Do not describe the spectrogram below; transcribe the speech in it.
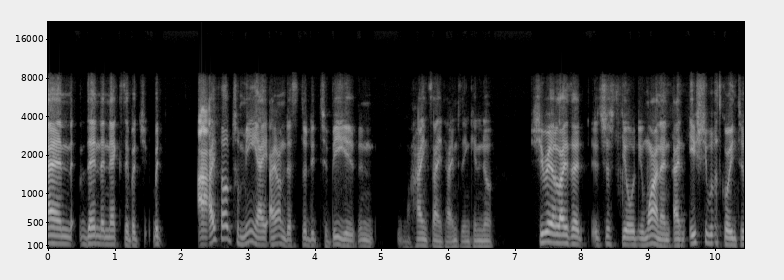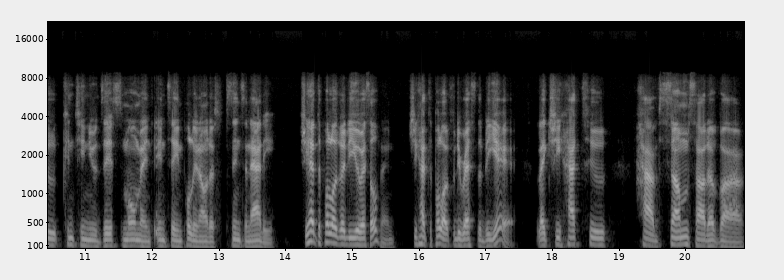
And then the next day, but, but I felt to me, I, I understood it to be in hindsight, I'm thinking, you know, she realized that it's just the only one. And, and if she was going to continue this moment in pulling out of Cincinnati, she had to pull out of the US Open. She had to pull out for the rest of the year. Like she had to have some sort of uh,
